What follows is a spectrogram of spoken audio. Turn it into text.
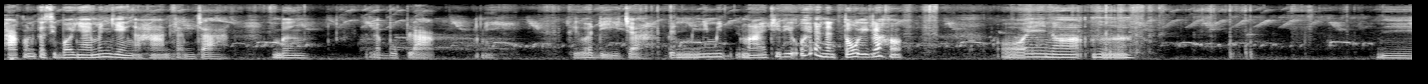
ผักมันก็สิบ่ใหญ่มันแย่งอาหารกันจ้าเบิ่งระบบหลากนี่ถือว่าดีจ้ะเป็นนิมิตหมายที่ดีโอ้ยอันนั้นโตอีกแล้วโอ้ยเนาะนี่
